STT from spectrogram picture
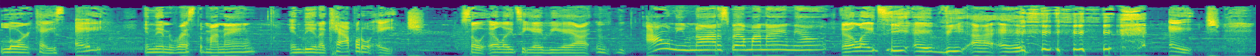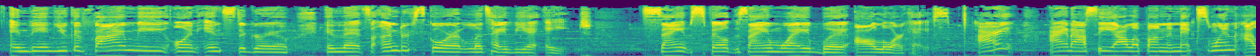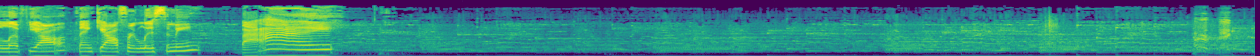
lowercase a, and then the rest of my name, and then a capital H. So L A T A V A I. Uh, I don't even know how to spell my name, y'all. L A T A V I A H. And then you can find me on Instagram, and that's underscore Latavia H. Same spelled the same way, but all lowercase. All right. All right. I'll see y'all up on the next one. I love y'all. Thank y'all for listening. Bye. Perfect.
